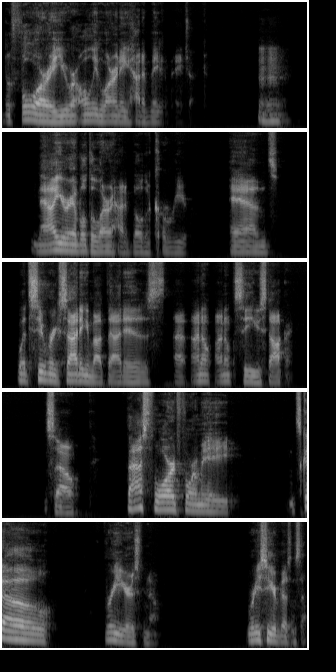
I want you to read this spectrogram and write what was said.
Before you were only learning how to make a paycheck. Mm-hmm. Now you're able to learn how to build a career. And what's super exciting about that is I, I don't I don't see you stopping. So fast forward for me. Let's go three years from now. Where do you see your business at?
